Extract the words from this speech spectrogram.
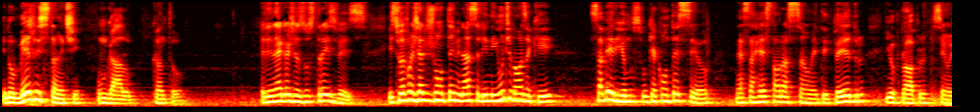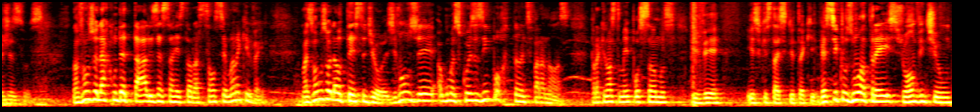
e no mesmo instante um galo cantou. Ele nega Jesus três vezes. E se o evangelho de João terminasse ali, nenhum de nós aqui saberíamos o que aconteceu nessa restauração entre Pedro e o próprio Senhor Jesus. Nós vamos olhar com detalhes essa restauração semana que vem. Mas vamos olhar o texto de hoje. Vamos ver algumas coisas importantes para nós, para que nós também possamos viver isso que está escrito aqui. Versículos 1 a 3, João 21.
